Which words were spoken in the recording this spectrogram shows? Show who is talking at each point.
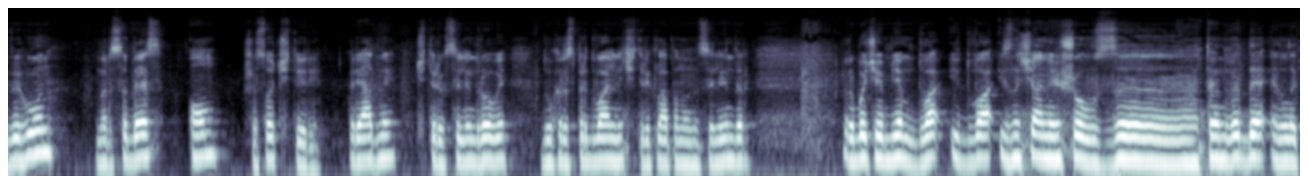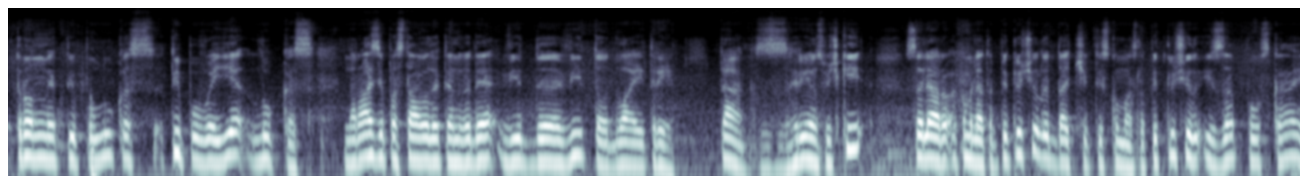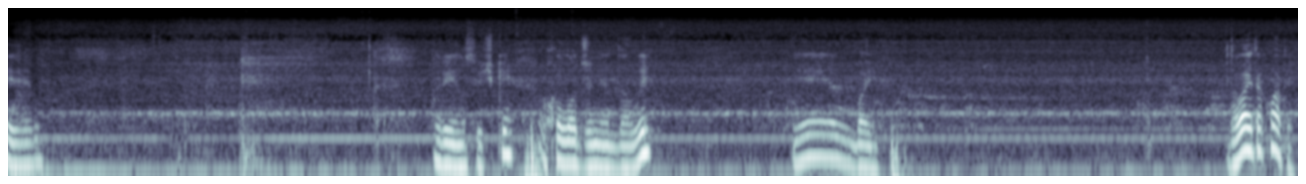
Speaker 1: Двигун Mercedes OM 604. Рядний, 4-циліндровий, двохрозпредвальний, 4 клапана на циліндр. Робочий об'єм 2,2. Ізначально йшов з е, ТНВД електронний типу Лукас, типу ВЕ Лукас. Наразі поставили ТНВД від е, Vito 2,3. Так, згріємо свічки, соляру, акумулятор підключили, датчик тиску масла підключили і запускаємо. Гріємо свічки, охолодження дали. І в бой. Давай так хватить.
